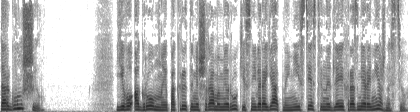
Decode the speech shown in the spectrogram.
Таргун шил. Его огромные, покрытыми шрамами руки с невероятной, неестественной для их размера нежностью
